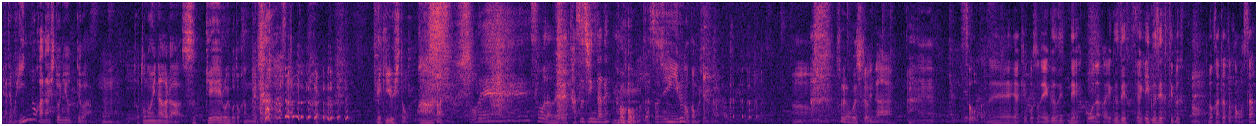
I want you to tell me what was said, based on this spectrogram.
いやでもいんのかな人によってはうん、整いながらすっげえエロいこと考えてる人とかさ できる人 そうだね。達人だね、うん。達人いるのかもしれない、それ面白いな。うんね、そうだね。いや結構そのエグゼねこうなんかエグゼエグゼクティブうん。の方とかもさ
